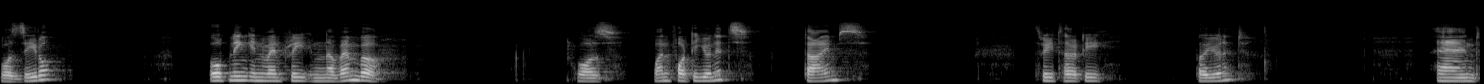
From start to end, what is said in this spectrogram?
was zero. Opening inventory in November was 140 units times 330 per unit. And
